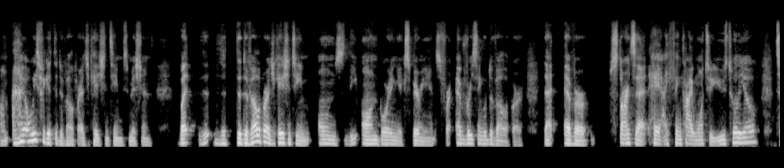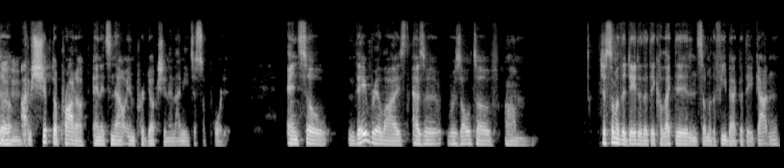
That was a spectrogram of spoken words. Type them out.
Um, I always forget the developer education team's mission, but the, the, the, developer education team owns the onboarding experience for every single developer that ever starts at hey i think i want to use twilio to mm-hmm. i've shipped a product and it's now in production and i need to support it and so they've realized as a result of um, just some of the data that they collected and some of the feedback that they've gotten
